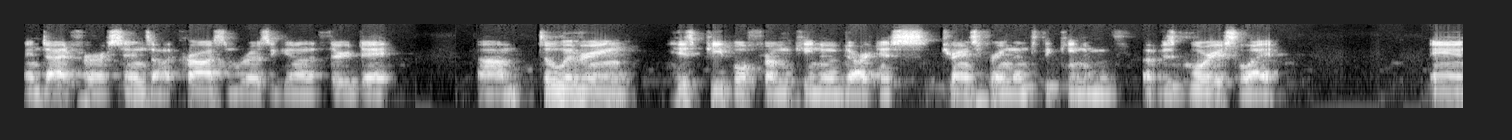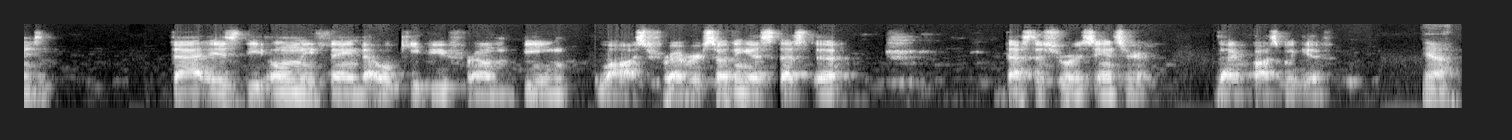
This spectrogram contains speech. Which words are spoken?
and died for our sins on the cross, and rose again on the third day, um, delivering His people from the kingdom of darkness, transferring them to the kingdom of, of His glorious light. And that is the only thing that will keep you from being lost forever. So I think that's that's the that's the shortest answer that I could possibly give. Yeah.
